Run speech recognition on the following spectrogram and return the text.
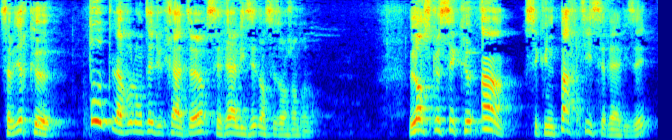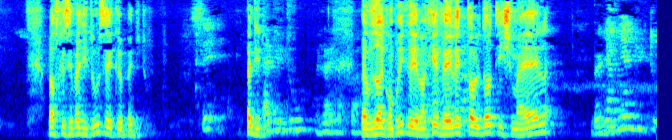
Ça veut dire que toute la volonté du Créateur s'est réalisée dans ces engendrements. Lorsque c'est que un, c'est qu'une partie s'est réalisée. Lorsque c'est pas du tout, c'est que pas du tout. Pas du tout. Du tout. Là, vous aurez compris qu'il y a marqué Ve'ele Toldot Ishmael. Il n'y a rien du tout.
